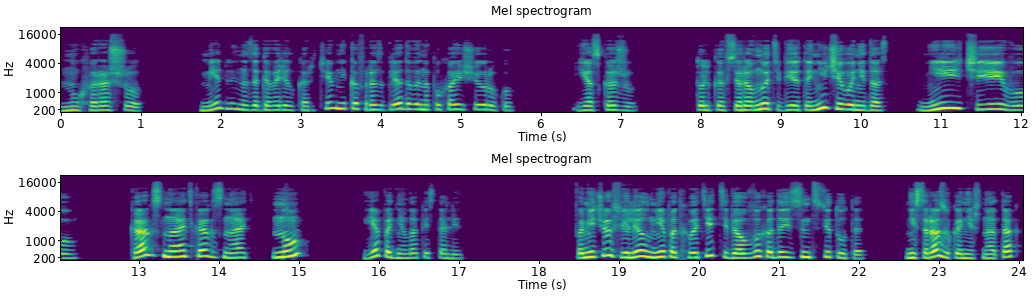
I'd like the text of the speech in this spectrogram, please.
«Ну хорошо», – медленно заговорил Корчевников, разглядывая напухающую руку. «Я скажу. Только все равно тебе это ничего не даст. Ничего. Как знать, как знать. Ну? Я подняла пистолет. Фомичев велел мне подхватить тебя у выхода из института. Не сразу, конечно, а так,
